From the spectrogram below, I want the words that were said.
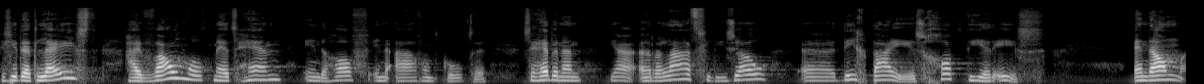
Als je dat leest, hij wandelt met hen in de hof in de avondkoelte. Ze hebben een ja, een relatie die zo uh, dichtbij is. God die er is. En dan,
